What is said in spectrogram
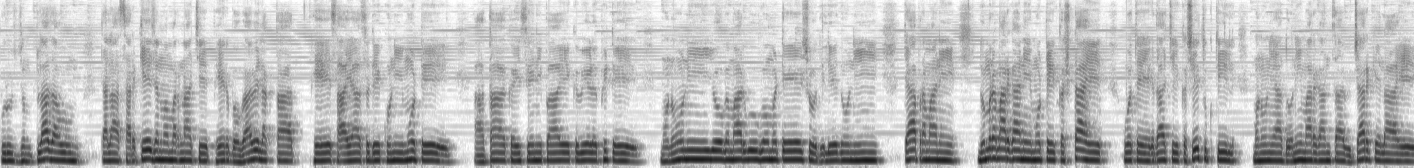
पुरुष जुंपला जाऊन त्याला सारखे जन्ममरणाचे फेर भोगावे लागतात. हे सायास देखुनी मोठे. आता कैसे निपा एक वेळ फिटे. म्हणून योगमार्गू गोमटे शोधिले दोन्ही. त्याप्रमाणे धूम्रमार्गाने मोठे कष्ट आहेत व ते एकदाचे कसे चुकतील म्हणून या दोन्ही मार्गांचा विचार केला आहे.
